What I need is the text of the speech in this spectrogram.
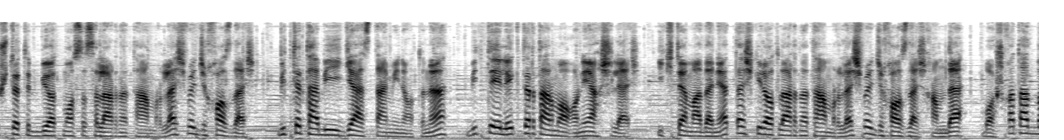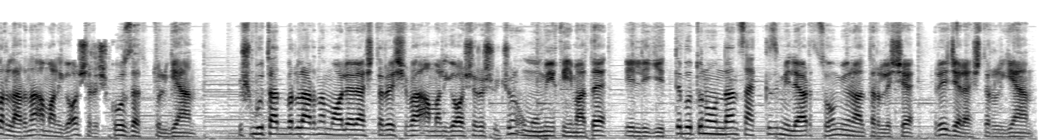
3 ta tibbiyot muassasalarini ta'mirlash va jihozlash bitta tabiiy gaz ta'minotini bitta elektr tarmog'ini yaxshilash ikkita madaniyat tashkilotlarini ta'mirlash va jihozlash hamda boshqa tadbirlarni amalga oshirish ko'zda tutilgan. Ushbu tadbirlarni moliyalashtirish va amalga oshirish uchun umumiy qiymati 57,8 milliard so'm yo'naltirilishi rejalashtirilgan.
